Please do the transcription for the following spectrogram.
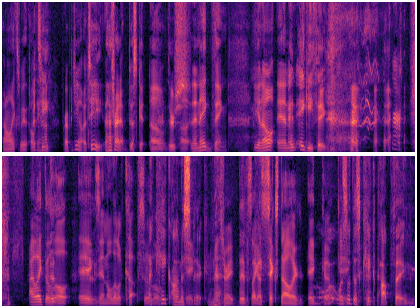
I don't like smoothie. Okay, tea. how- Frappuccino, a tea. That's right, a biscuit. Uh, There- there's- uh, an egg thing, you know. And, An eggy thing. I like those little eggs in the little cups. Or A cake on a cupcake. stick. That's right. It's like a six dollar egg cupcake. What's with this cake pop thing?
